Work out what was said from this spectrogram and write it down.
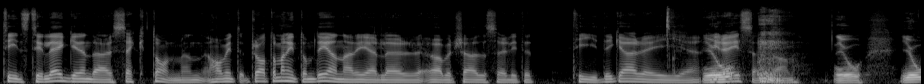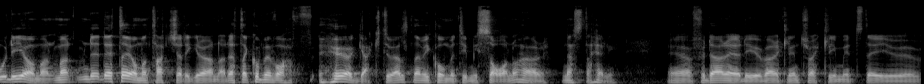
Tidstillägg i den där sektorn, men har vi inte, pratar man inte om det när det gäller överträdelser lite tidigare i, jo. i racen? Jo, jo, det gör man. man det, detta är om man touchar det gröna. Detta kommer vara högaktuellt när vi kommer till Misano här nästa helg. Eh, för där är det ju verkligen track limit. Det är ju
